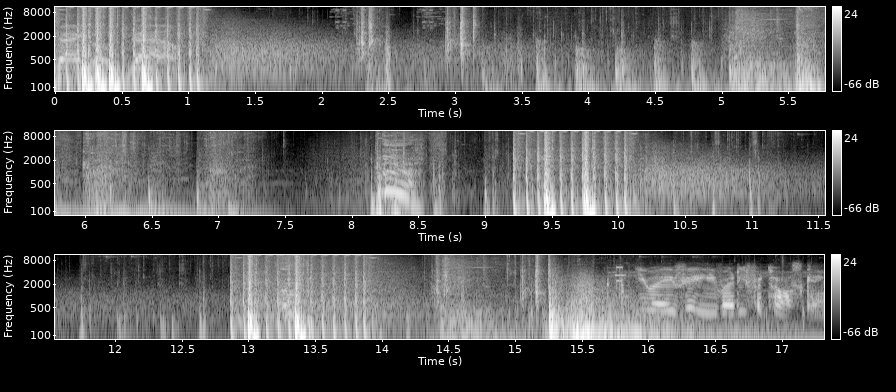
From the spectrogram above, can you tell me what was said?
Tango down. Ready for tasking.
